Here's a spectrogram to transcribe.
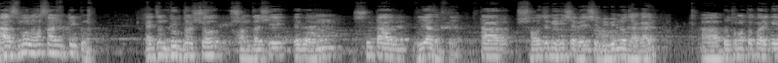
নাজমুল হাসান টিপু, একজন দুর্ধর্ষ সন্ত্রাসী এবং শুটার রিয়াজ তার সহযোগী হিসেবে সে বিভিন্ন জায়গায় প্রথমত করে কি,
